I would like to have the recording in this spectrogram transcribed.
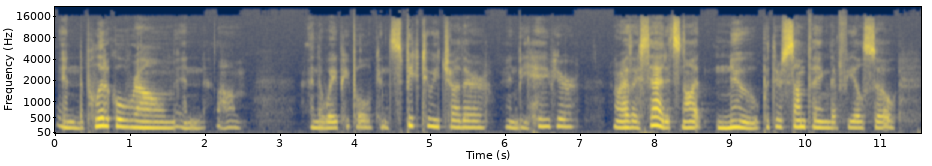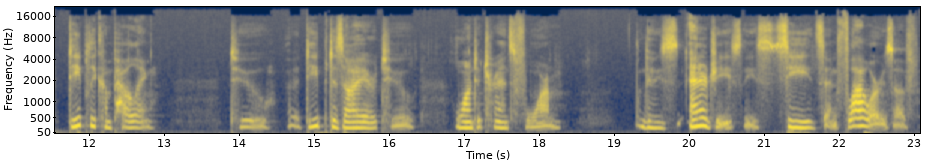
in the political realm, and, um, the way people can speak to each other in behavior. Now, as I said, it's not new, but there's something that feels so deeply compelling to a deep desire to want to transform these energies, these seeds and flowers of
